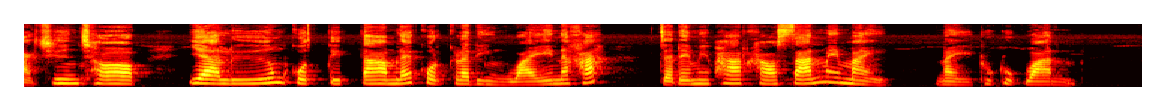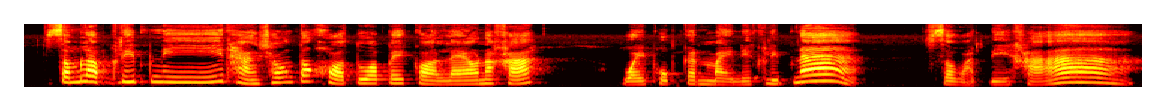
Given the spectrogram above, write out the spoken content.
ากชื่นชอบ อย่าลืมกดติดตามและกดกระดิ่งไว้นะคะ จะได้ไม่พลาดข่าวสารใหม่ๆ ในทุกๆวันสำหรับคลิปนี้ทางช่องต้องขอตัวไปก่อนแล้วนะคะ ไว้พบกันใหม่ในคลิปหน้า สวัสดีค่ะ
